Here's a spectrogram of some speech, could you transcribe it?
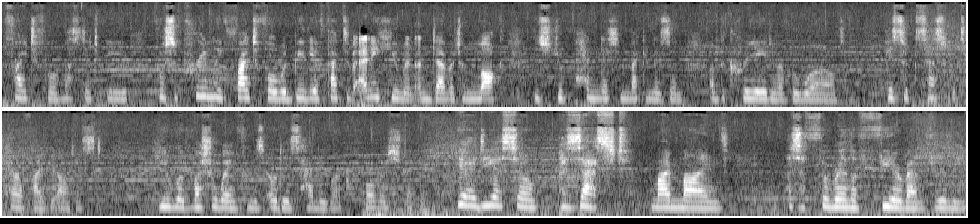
Frightful must it be, for supremely frightful would be the effect of any human endeavor to mock the stupendous mechanism of the creator of the world. His success would terrify the artist. He would rush away from his odious handiwork, horror stricken. The idea so possessed my mind as a thrill of fear ran through me,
